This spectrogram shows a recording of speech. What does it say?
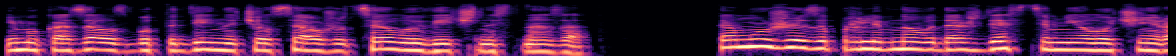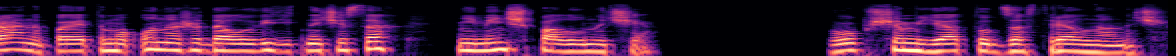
Ему казалось, будто день начался уже целую вечность назад. К тому же из-за проливного дождя стемнело очень рано, поэтому он ожидал увидеть на часах не меньше полуночи. В общем, я тут застрял на ночь.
